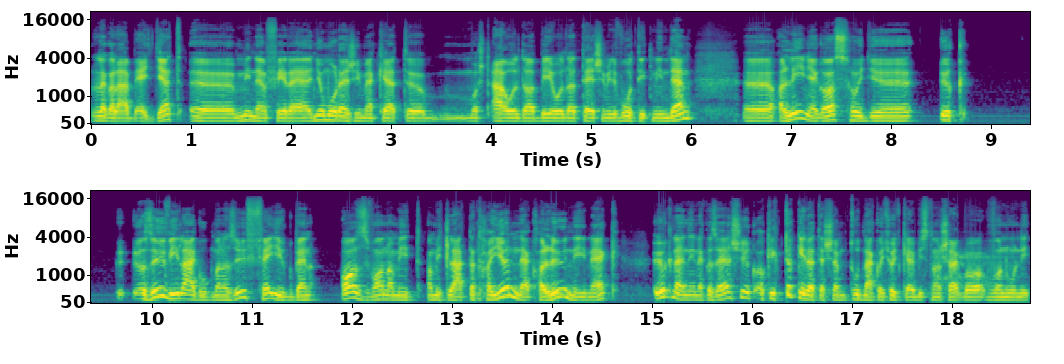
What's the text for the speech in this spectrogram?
legalább egyet, mindenféle nyomórezsimeket, most A oldal, B oldal, teljesen volt itt minden. A lényeg az, hogy ők az ő világukban, az ő fejükben az van, amit, amit láttak. Ha jönnek, ha lőnének, ők lennének az elsők, akik tökéletesen tudnák, hogy hogy kell biztonságba vonulni.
